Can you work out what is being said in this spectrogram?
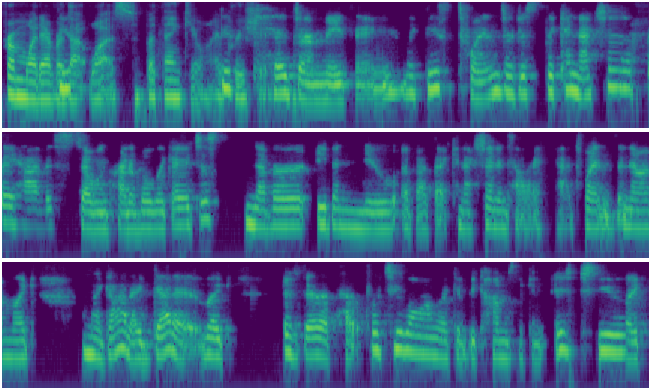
from whatever These- that was but thank you i appreciate it kids are amazing. Like these twins are just the connection that they have is so incredible. Like I just never even knew about that connection until I had twins. And now I'm like, oh my God, I get it. Like if they're apart for too long, like it becomes like an issue. Like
